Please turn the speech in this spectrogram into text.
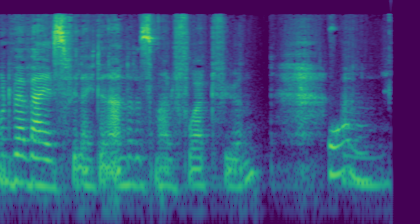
und wer weiß, vielleicht ein anderes Mal fortführen. Ja. Ähm,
